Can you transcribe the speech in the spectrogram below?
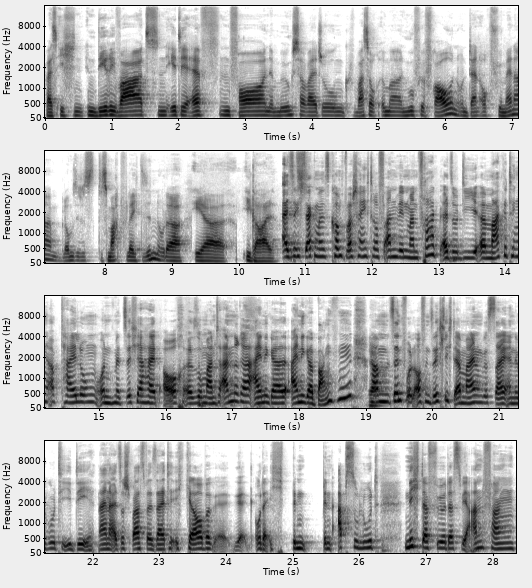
weiß ich, ein Derivat, ein ETF, ein Fonds, eine Mögensverwaltung, was auch immer, nur für Frauen und dann auch für Männer? Glauben Sie, das, das macht vielleicht Sinn oder eher egal? Also ich sag mal, es kommt wahrscheinlich darauf an, wen man fragt. Also die äh, Marketingabteilung und mit Sicherheit auch äh, so manche andere, einiger, einiger Banken ja. haben, sind wohl offensichtlich der Meinung, das sei eine gute Idee. Nein, also Spaß beiseite. Ich glaube äh, oder ich bin bin absolut nicht dafür, dass wir anfangen,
